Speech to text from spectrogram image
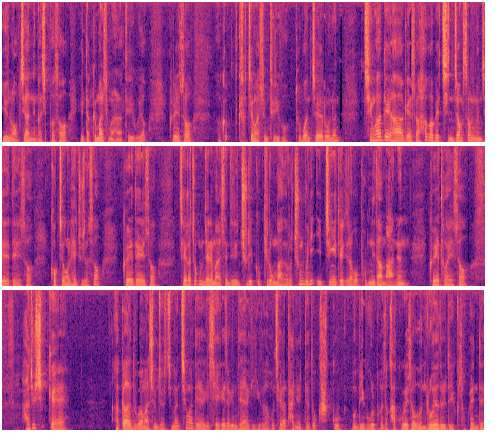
이유는 없지 않는가 싶어서 일단 그 말씀을 하나 드리고요. 그래서 어, 그 첫째 말씀 드리고 두 번째로는 칭화대 학에서 학업의 진정성 문제에 대해서 걱정을 해주셔서 그에 대해서 제가 조금 전에 말씀드린 출입국 기록만으로 충분히 입증이 되리라고 봅니다만은 그에 더해서 아주 쉽게 아까 누가 말씀 주셨지만 칭화 대학이 세계적인 대학이기도 하고 제가 다닐 때도 각국 뭐 미국을 보여서 각국에서 온 로여들도 있고 했는데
